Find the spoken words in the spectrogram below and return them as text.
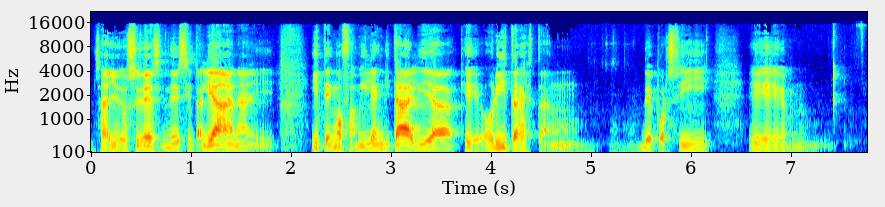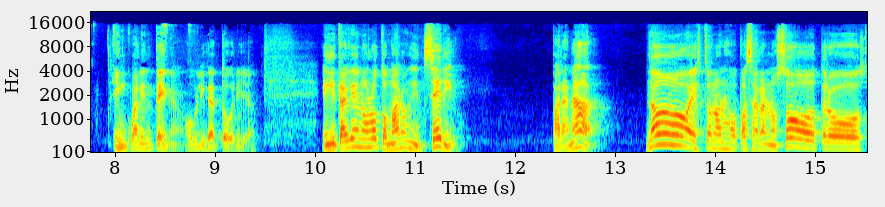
o sea, yo soy de descendencia italiana y, tengo familia en Italia que ahorita están de por sí eh, en cuarentena obligatoria. En Italia no lo tomaron en serio, para nada no, esto no nos va a pasar a nosotros,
